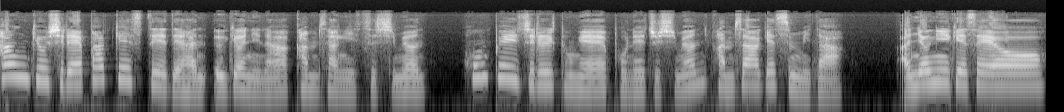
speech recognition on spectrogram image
한 교실의 팟캐스트에 대한 의견이나 감상이 있으시면 홈페이지를 통해 보내주시면 감사하겠습니다. 안녕히 계세요.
